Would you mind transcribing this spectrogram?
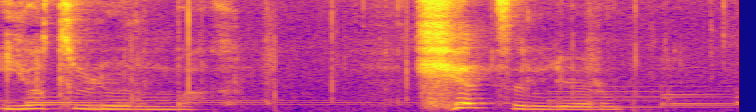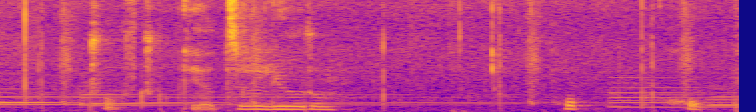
İyi hatırlıyorum bak. İyi hatırlıyorum. Çok çok iyi hatırlıyorum. Hop hop.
